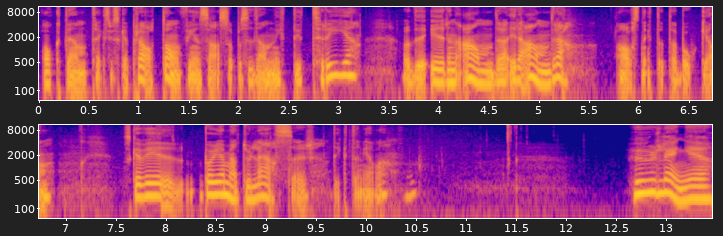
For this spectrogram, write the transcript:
Och den text vi ska prata om finns alltså på sidan 93 och det är i, den andra, i det andra avsnittet av boken. Ska vi börja med att du läser dikten, Eva? Hur länge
